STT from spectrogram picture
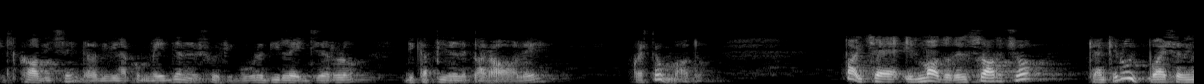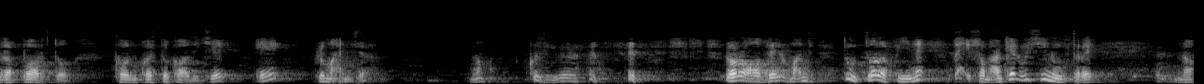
il codice della Divina Commedia nelle sue figure, di leggerlo, di capire le parole. Questo è un modo. Poi c'è il modo del sorcio, che anche lui può essere in rapporto con questo codice e lo mangia. No? Così lo rode, lo mangia tutto alla fine, beh, insomma, anche lui si nutre. No?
